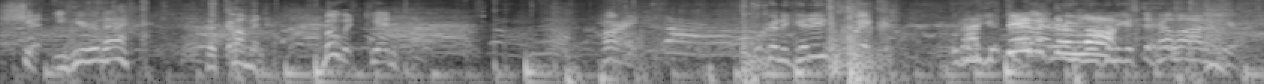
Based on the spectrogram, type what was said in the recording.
Shit, you hear that? They're coming. Move it, kid. All right, we're gonna get in quick. We're gonna get damn the it, they're battery, We're gonna locked. get the hell out of here.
